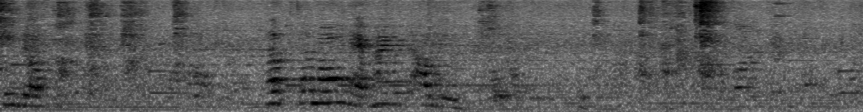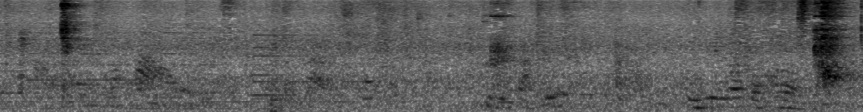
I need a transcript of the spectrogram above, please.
ตัวเดียวถ้าถ้าน้องแถมให้ก็จะเอาอยู่คุณ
